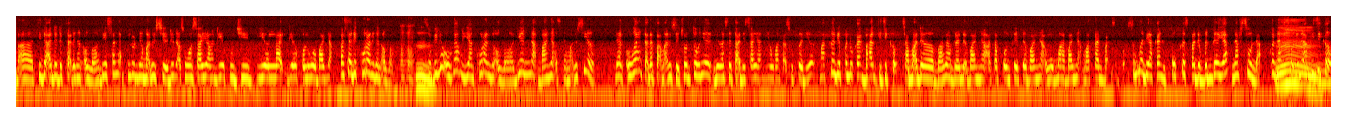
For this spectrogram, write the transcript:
uh, tidak ada dekat dengan Allah, dia sangat perlu dengan manusia. Dia nak semua sayang, dia puji, dia like, dia follower banyak pasal dia kurang dengan Allah. Mhm. Hmm. So bila orang yang kurang dengan Allah, dia nak banyak dengan manusia. Dan orang yang tak dapat manusia, contohnya dia rasa tak disayangi, orang tak suka dia, maka dia perlukan bahan fizikal. Sama ada barang branded banyak ataupun kereta banyak, rumah banyak, makan semua dia akan fokus pada benda yang nafsu tak. Bukan nafsu, dia nak Hmm. fizikal.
